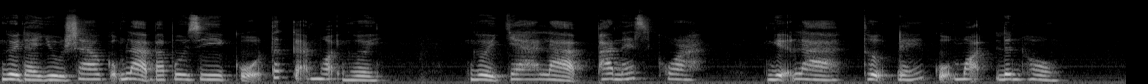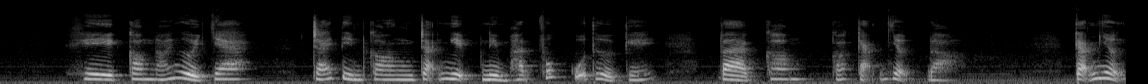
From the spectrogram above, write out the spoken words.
Người này dù sao cũng là Babuji của tất cả mọi người. Người cha là Panesqua, nghĩa là thượng đế của mọi linh hồn. Khi con nói người cha trái tim con trải nghiệm niềm hạnh phúc của thừa kế và con có cảm nhận đó. Cảm nhận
